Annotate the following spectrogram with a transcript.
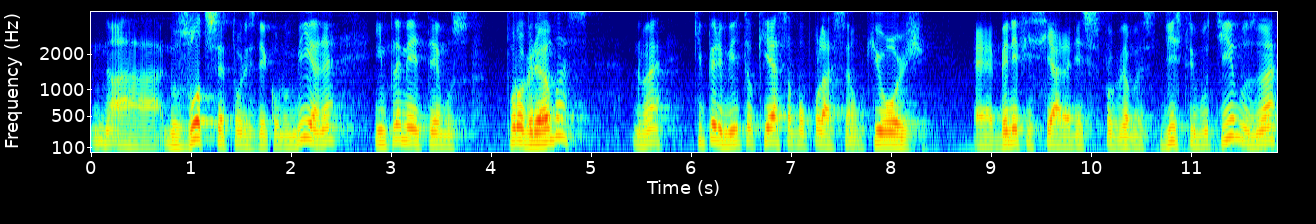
na, nos outros setores da economia, né, implementemos programas é, que permitam que essa população que hoje é beneficiária desses programas distributivos é,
